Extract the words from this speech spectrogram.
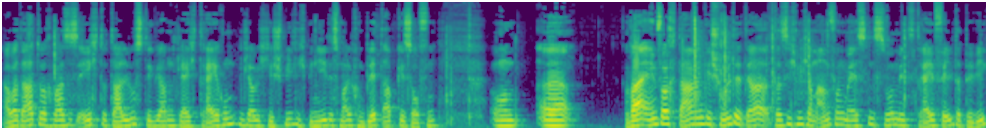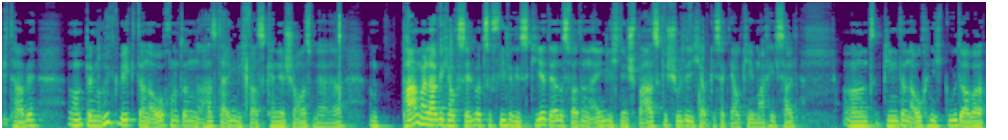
Aber dadurch war es echt total lustig. Wir haben gleich drei Runden, glaube ich, gespielt. Ich bin jedes Mal komplett abgesoffen. Und äh, war einfach daran geschuldet, ja, dass ich mich am Anfang meistens nur mit drei Felder bewegt habe und beim Rückweg dann auch und dann hast du eigentlich fast keine Chance mehr. Ja. ein paar Mal habe ich auch selber zu viel riskiert, ja, das war dann eigentlich den Spaß geschuldet. Ich habe gesagt, ja okay, mache ich es halt und ging dann auch nicht gut, aber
